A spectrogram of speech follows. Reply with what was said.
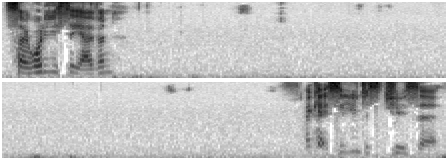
So what do you see, Ivan? Okay, so you just choose the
